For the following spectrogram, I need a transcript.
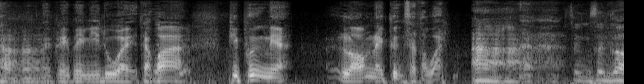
ทอ่าอ่าำในเพลงเพลงนี้ด้วย แต่ว่าพี่พึ่งเนี่ยร้องในกึ่งศตวรรษ อ่าอ่าซึ่งซึ่งก็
